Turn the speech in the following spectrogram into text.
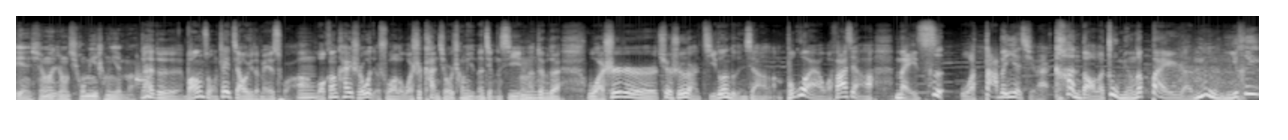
典型的这种球迷成瘾嘛。哎，对对对，王总这教育的没错啊。嗯我刚开始我就说了，我是看球成瘾的景熙，嗯对不对？我是确实有点极端沦陷了。不过呀，我发现啊，每次我大半夜起来看到了著名的拜仁慕尼黑，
